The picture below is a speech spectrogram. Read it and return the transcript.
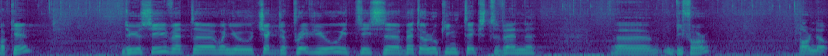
okay. Do you see that uh, when you check the preview it is uh, better looking text than uh, before or no?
